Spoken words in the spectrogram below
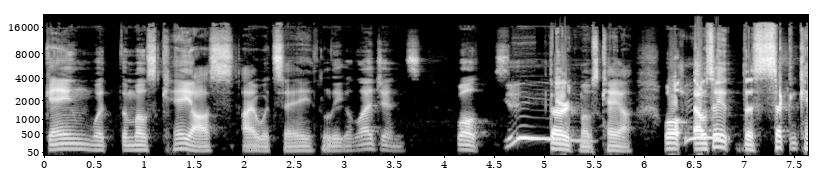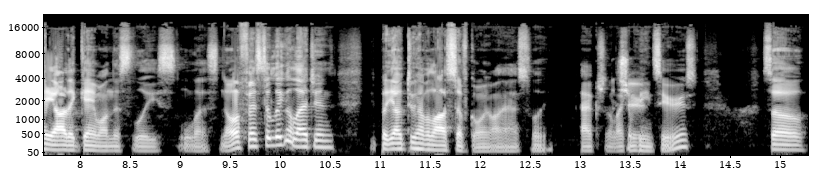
game with the most chaos, I would say, League of Legends. Well, third most chaos. Well, I would say the second chaotic game on this list. list. No offense to League of Legends, but y'all do have a lot of stuff going on. Actually, actually, like Sure. I'm being serious. So,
